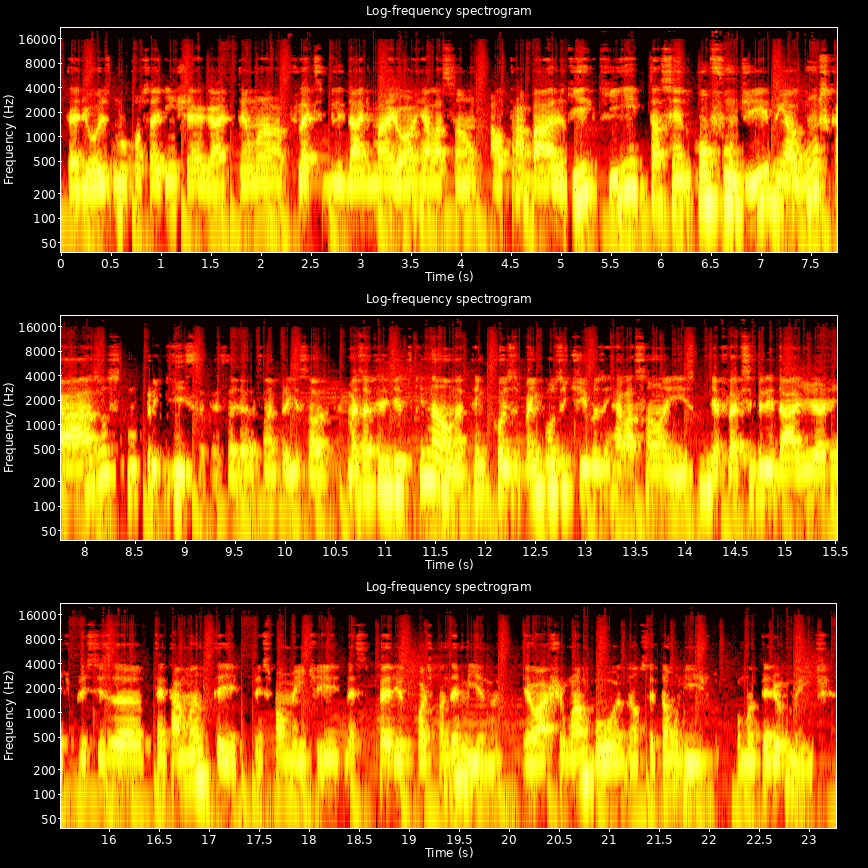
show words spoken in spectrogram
anteriores não conseguem enxergar. Tem uma flexibilidade maior em relação ao trabalho, que está sendo confundido em alguns casos com preguiça. Essa geração é preguiçosa. Mas acredito que não, né? Tem coisas bem positivas em relação a isso. E a flexibilidade a gente precisa tentar manter, principalmente nesse período pós-pandemia, né? Eu acho uma boa não ser tão rígido como anteriormente.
